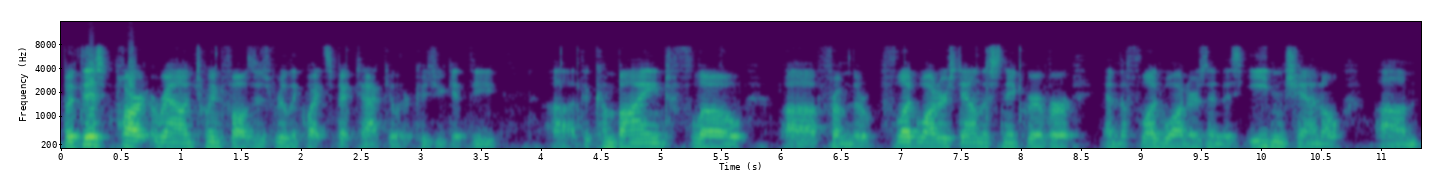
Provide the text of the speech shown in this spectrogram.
but this part around Twin Falls is really quite spectacular because you get the uh, the combined flow uh, from the floodwaters down the Snake River and the floodwaters in this Eden Channel um,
